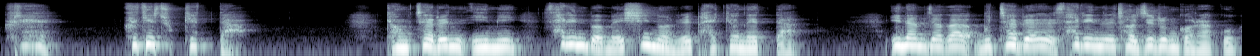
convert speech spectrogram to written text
그래, 그게 좋겠다. 경찰은 이미 살인범의 신원을 밝혀냈다. 이 남자가 무차별 살인을 저지른 거라고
